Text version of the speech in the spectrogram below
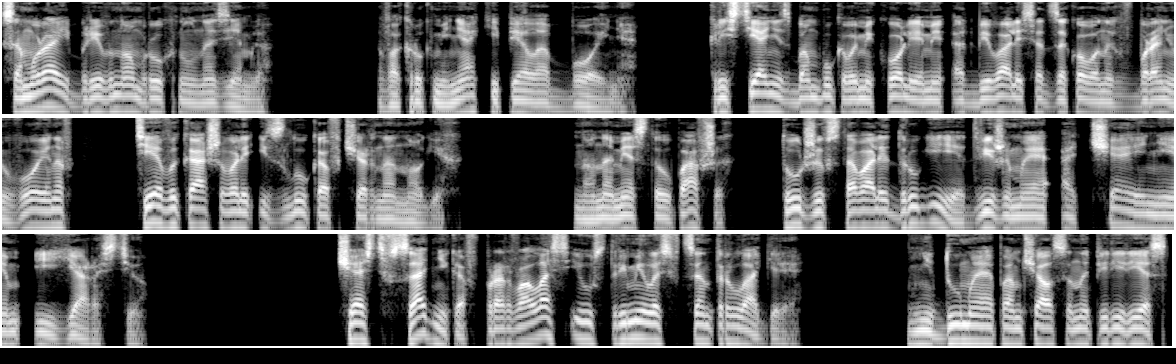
Самурай бревном рухнул на землю. Вокруг меня кипела бойня. Крестьяне с бамбуковыми кольями отбивались от закованных в броню воинов, те выкашивали из луков черноногих. Но на место упавших Тут же вставали другие, движимые отчаянием и яростью. Часть всадников прорвалась и устремилась в центр лагеря. Не думая, помчался на перерез,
